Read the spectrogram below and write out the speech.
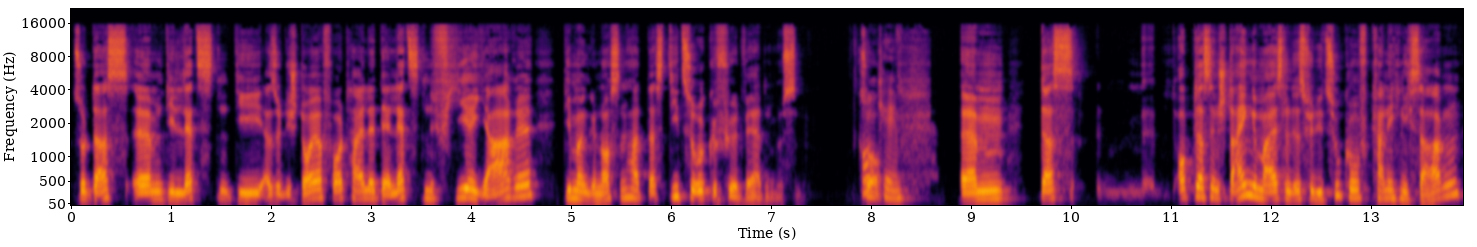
sodass ähm, die letzten, die, also die Steuervorteile der letzten vier Jahre, die man genossen hat, dass die zurückgeführt werden müssen. So. Okay. Ähm, das ob das in Stein gemeißelt ist für die Zukunft, kann ich nicht sagen.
